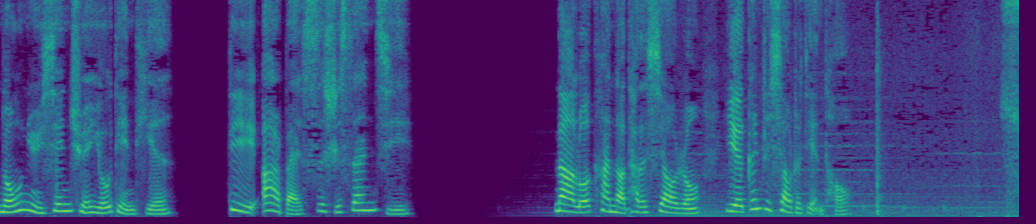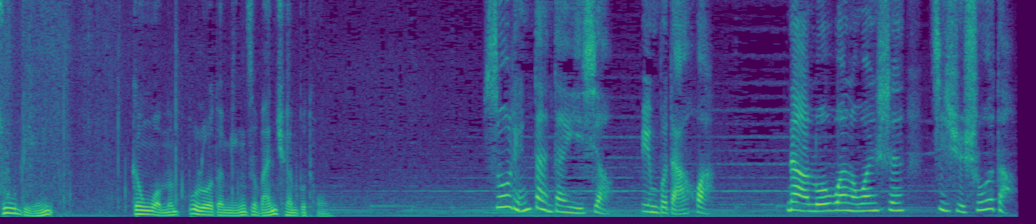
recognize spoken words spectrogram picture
农女仙泉有点甜，第二百四十三集。纳罗看到他的笑容，也跟着笑着点头。苏玲，跟我们部落的名字完全不同。苏玲淡淡一笑，并不答话。纳罗弯了弯身，继续说道：“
